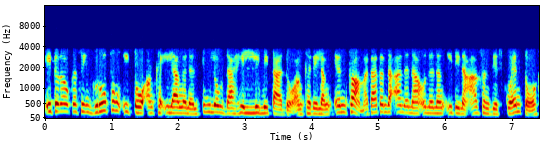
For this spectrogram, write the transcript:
Ito raw kasing grupong ito ang kailangan ng tulong dahil limitado ang kanilang income. At tatandaan na nauna ng itinaas ang diskwento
